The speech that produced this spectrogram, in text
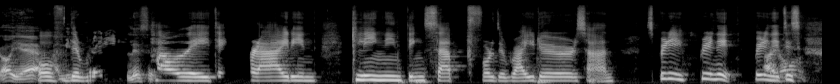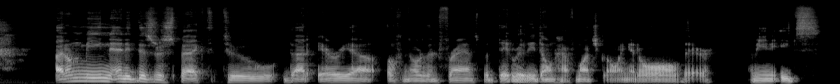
Oh yeah. of I mean, the race. listen, How they take pride in cleaning things up for the writers, and it's pretty pretty neat. Pretty I neat. It's, don't, I don't mean any disrespect to that area of northern France, but they really don't have much going at all there. I mean, it's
